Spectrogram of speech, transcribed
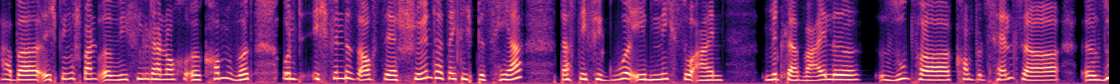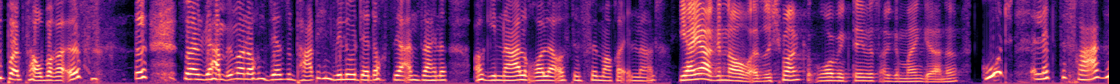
Aber ich bin gespannt, äh, wie viel da noch äh, kommen wird. Und ich finde es auch sehr schön tatsächlich bisher, dass die Figur eben nicht so ein mittlerweile super kompetenter äh, Superzauberer ist, sondern wir haben immer noch einen sehr sympathischen Willow, der doch sehr an seine Originalrolle aus dem Film auch erinnert. ja, ja, genau. Also ich mag Warwick Davis allgemein gerne. Gut, letzte Frage.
